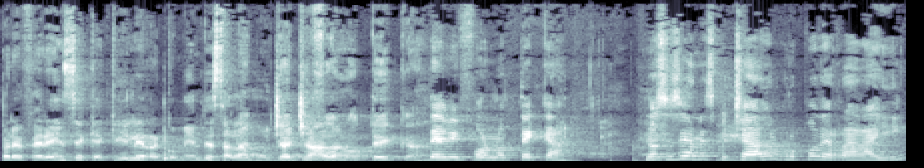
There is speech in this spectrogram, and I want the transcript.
preferencia que aquí le recomiendes a la De tu muchachada. fonoteca. De mi fonoteca. No sé si han escuchado el grupo de Raraí.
